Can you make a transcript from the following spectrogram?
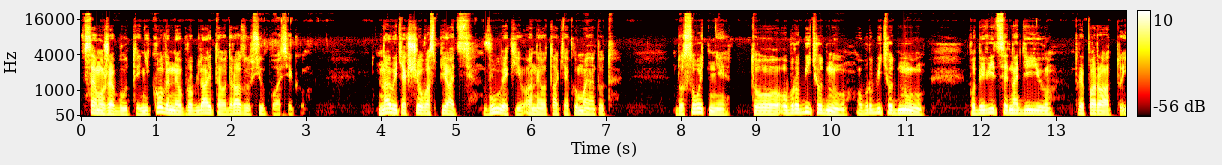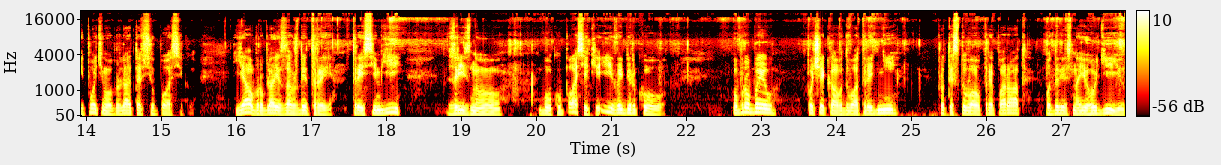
Все може бути. Ніколи не обробляйте одразу всю пасіку. Навіть якщо у вас 5 вуликів, а не отак, як у мене тут до сотні, то обробіть одну. Обробіть одну, подивіться на дію препарату і потім обробляйте всю пасіку. Я обробляю завжди три. Три сім'ї з різного боку пасіки і вибірково. Обробив, почекав 2-3 дні, протестував препарат, подивився на його дію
